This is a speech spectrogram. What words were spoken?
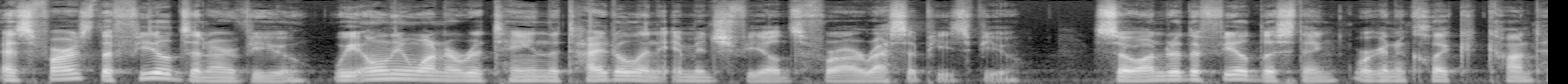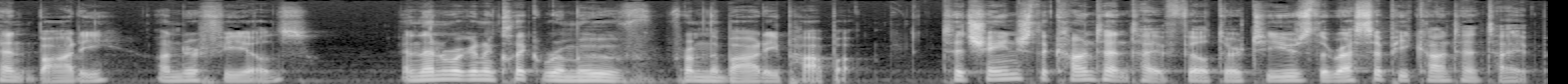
As far as the fields in our view, we only want to retain the title and image fields for our recipes view. So under the field listing, we're going to click content body under fields, and then we're going to click remove from the body pop-up. To change the content type filter to use the recipe content type,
